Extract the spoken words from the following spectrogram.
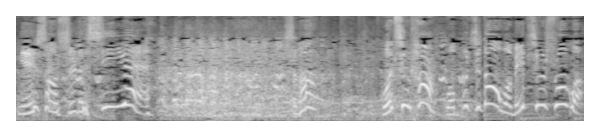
年少时的心愿。什么？国庆套？我不知道，我没听说过。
